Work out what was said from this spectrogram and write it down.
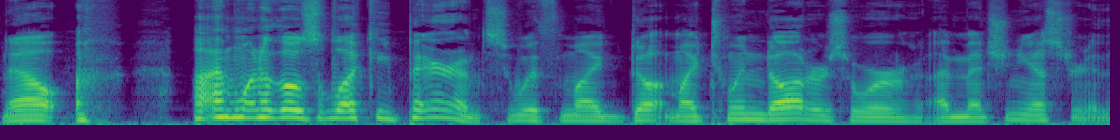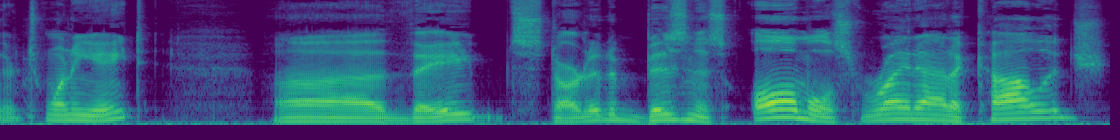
Now, I'm one of those lucky parents with my da- my twin daughters who were I mentioned yesterday. They're 28. Uh, they started a business almost right out of college.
